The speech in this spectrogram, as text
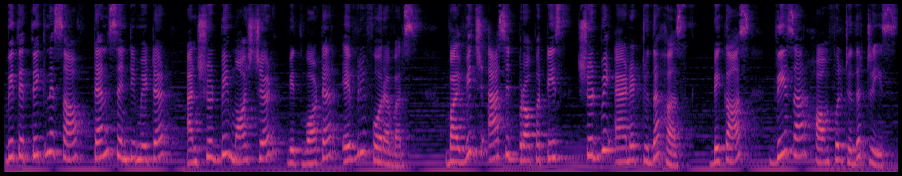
with a thickness of 10 cm and should be moistured with water every 4 hours, by which acid properties should be added to the husk because these are harmful to the trees.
